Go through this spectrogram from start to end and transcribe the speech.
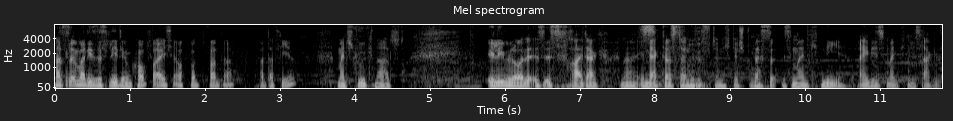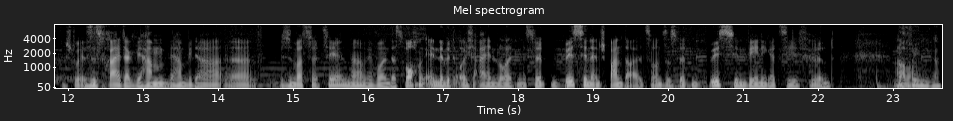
Hast du immer dieses Lied im Kopf eigentlich auch von Fanta? Fanta 4? Mein Stuhl knatscht. Ihr lieben Leute, es ist Freitag. Ne? Ihr merkt das. Das ist deine Hüfte, nicht der Stuhl. Das ist mein Knie. Eigentlich ist mein Knie, sag es der Stuhl. Es ist Freitag. Wir haben, wir haben wieder äh, ein bisschen was zu erzählen. Ne? Wir wollen das Wochenende mit euch einläuten. Es wird ein bisschen entspannter als sonst. Es wird ein bisschen weniger zielführend. Noch aber, weniger.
